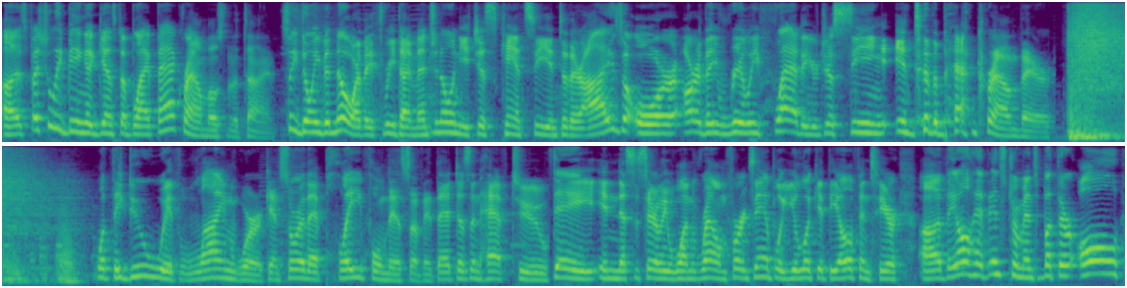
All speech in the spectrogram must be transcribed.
uh, especially being against a black background most of the time. So you don't even know, are they three-dimensional and you just can't see into their eyes or are they really flat and you're just seeing into the background there? What they do with line work and sort of that playfulness of it that doesn't have to stay in necessarily one realm. For example, you look at the elephants here, uh, they all have instruments, but they're all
